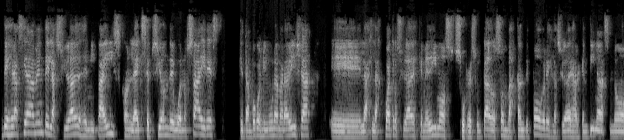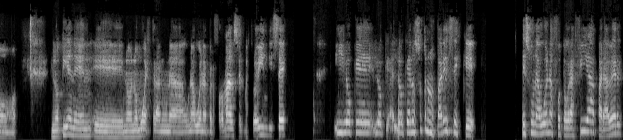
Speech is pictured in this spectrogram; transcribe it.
Desgraciadamente, las ciudades de mi país, con la excepción de Buenos Aires, que tampoco es ninguna maravilla, eh, las, cuatro ciudades que medimos, sus resultados son bastante pobres, las ciudades argentinas no, no tienen, eh, no, muestran una, buena performance en nuestro índice. Y lo que, lo, que, lo que a nosotros nos parece es que es una buena fotografía para ver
